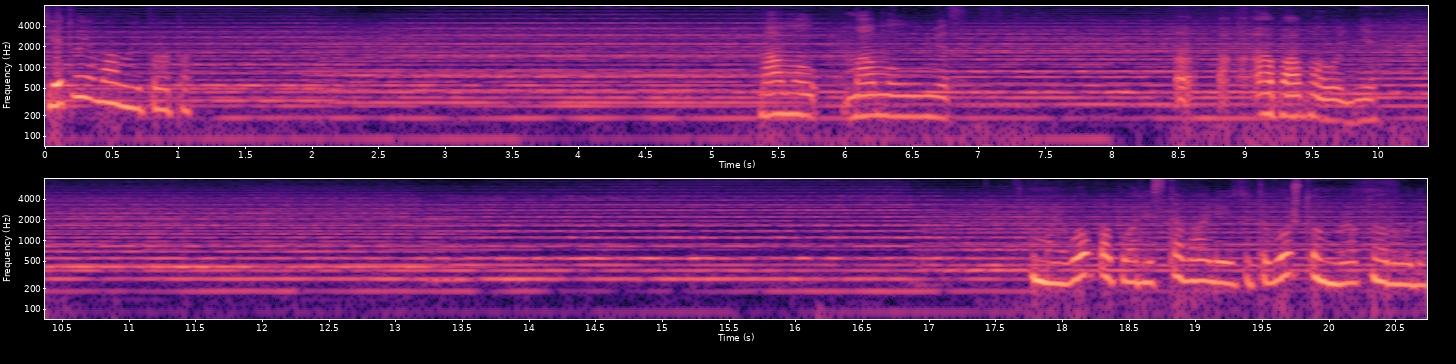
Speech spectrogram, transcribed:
Где твоя мама и папа? Мама, мама умер. А, а- а папа вот нет. У моего папу арестовали из-за того, что он враг народа.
